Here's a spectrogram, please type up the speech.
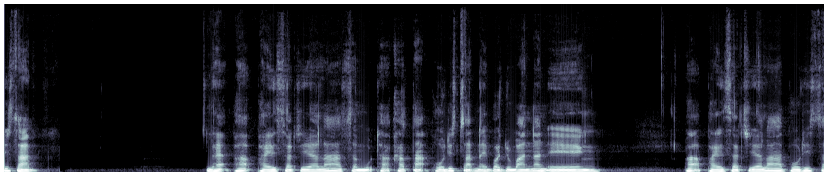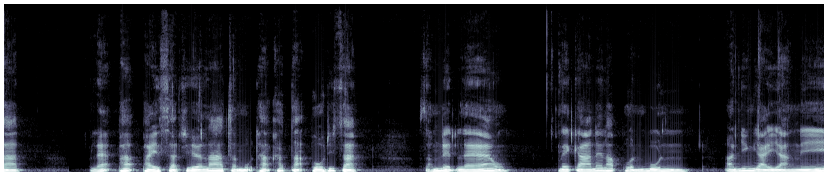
ธิสัตว์ และพระภัยสัชยราชสมุทคตะโพธิสัตว์ในปัจจุบันนั่นเอง พระภัยสัชยราชโพธิสัตว์ และพระภัยสัชยราชสมุทคตะโพธิสัตว์สำเร็จแล้วในการได้รับผลบุญอันยิ่งใหญ่อย่างนี้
